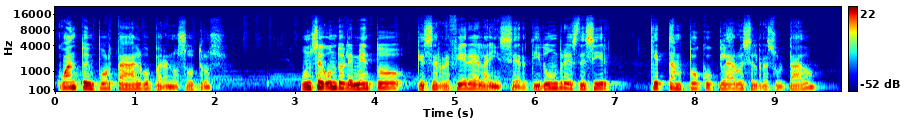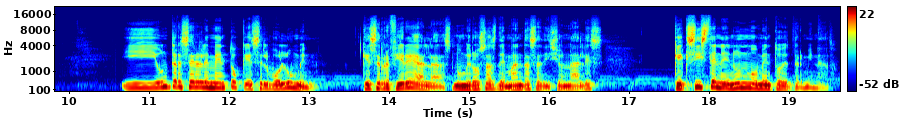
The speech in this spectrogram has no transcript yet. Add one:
cuánto importa algo para nosotros, un segundo elemento que se refiere a la incertidumbre, es decir, qué tan poco claro es el resultado. Y un tercer elemento que es el volumen, que se refiere a las numerosas demandas adicionales que existen en un momento determinado.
